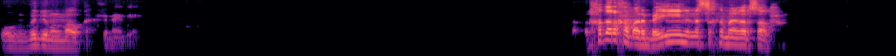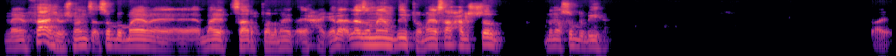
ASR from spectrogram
وفيديو من الموقع كمان يعني. الخطأ رقم 40 الناس تستخدم ميه غير صالحة. ما ينفعش يا باشمهندس اصب ميه ميه صرف ولا ميه اي حاجة لا لازم ميه نظيفه ميه صالحه للشرب ان أنا اصب بيها. طيب.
